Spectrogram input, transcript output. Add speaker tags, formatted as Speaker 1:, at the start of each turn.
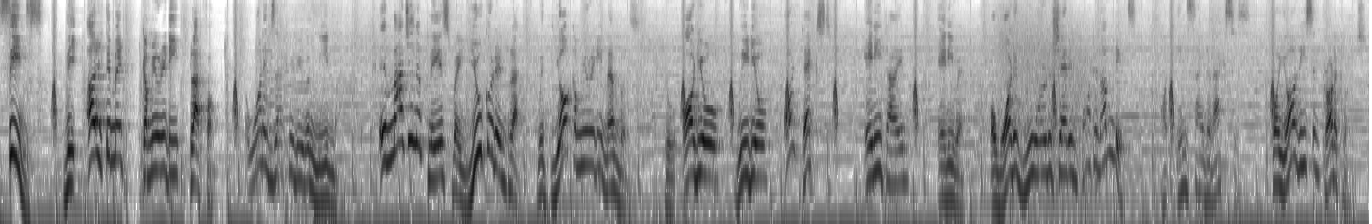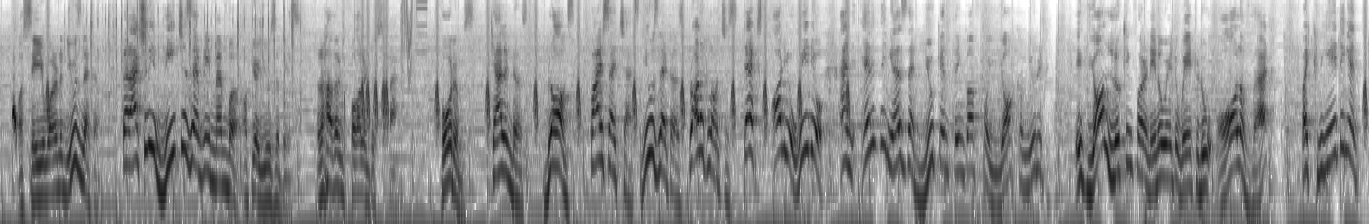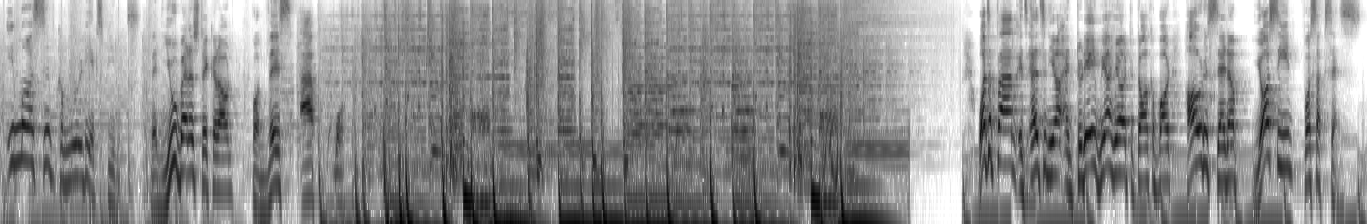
Speaker 1: Scenes, the ultimate community platform. What exactly do you even mean by it? Imagine a place where you could interact with your community members through audio, video, or text anytime, anywhere. Or what if you wanted to share important updates or insider access for your recent product launch? Or say you wanted a newsletter that actually reaches every member of your user base rather than fall into spam forums, calendars, blogs, fireside chats, newsletters, product launches, text, audio, video, and anything else that you can think of for your community. If you're looking for an innovative way to do all of that by creating an immersive community experience, then you better stick around for this app walkthrough. What's up fam, it's Elson here and today we are here to talk about how to set up your scene for success.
